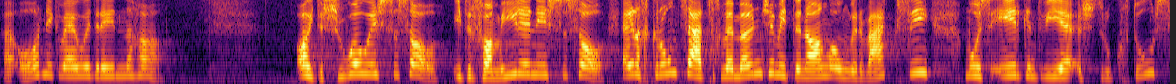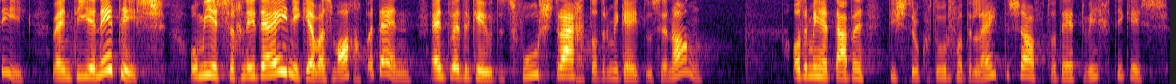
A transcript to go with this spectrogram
eine Ordnung drin haben. Auch in der Schule ist es so, in der Familie ist es so. Eigentlich grundsätzlich, wenn Menschen miteinander unterwegs sind, muss irgendwie eine Struktur sein. Wenn die nicht ist und wir sich nicht einig, ja, was macht man dann? Entweder gilt das Faustrecht oder man geht auseinander. Oder man hat eben die Struktur der Leiterschaft, die dort wichtig ist.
